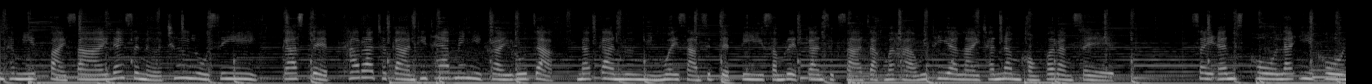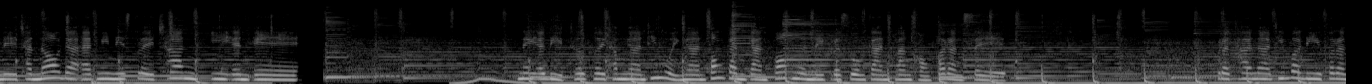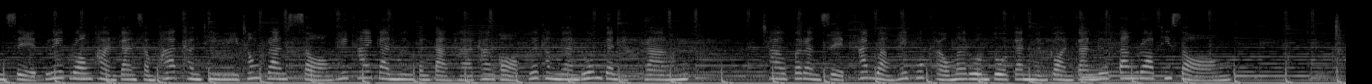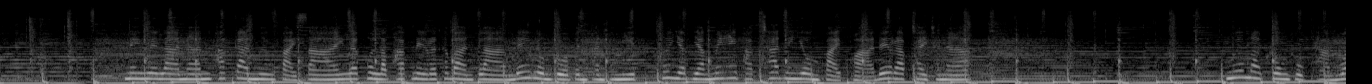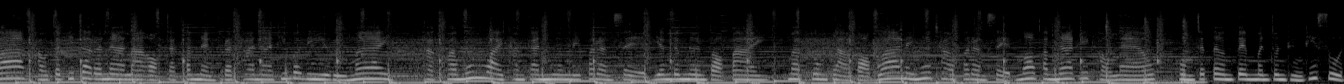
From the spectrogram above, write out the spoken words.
นธมิตรฝ่ายซ้ายได้เสนอชื่อลูซี่ กาสเตตข้าราชการที่แทบไม่มีใครรู้จัก นักการเมืองหญิงวัย 37 ปีสำเร็จการศึกษาจากมหาวิทยาลัยชั้นนำของฝรั่งเศส Science Po และ Eco National de Administration ENA ในอดีตเธอเคยทำงานที่หน่วยงานป้องกันการฟอกเงินในกระทรวงการคลังของฝรั่งเศส ประธานาธิบดีฝรั่งเศสเรียกร้องผ่านการสัมภาษณ์ทางทีวีช่องฟรานซ์2ให้ค่ายการเมืองต่างๆ หาทางออกเพื่อทำงานร่วมกันอีกครั้ง ชาวฝรั่งเศสคาดหวังให้พวกเขามารวมตัวกันเหมือนก่อนการเลือกตั้งรอบที่สองในเวลานั้นพรรคการเมืองฝ่ายซ้าย และพลพรรคในรัฐบาลกลางได้รวมตัวเป็นพันธมิตร เพื่อยับยั้งไม่ให้พรรคชาตินิยมฝ่ายขวาได้รับชัยชนะ เมื่อมาครงถูกถามว่าเขาจะพิจารณาลาออกจากตำแหน่งประธานาธิบดีหรือไม่ หากความวุ่นวายทางการเมืองในฝรั่งเศสยังดำเนินต่อไป มาครงกล่าวตอบว่าในเมื่อชาวฝรั่งเศสมอบอำนาจให้เขาแล้ว ผมจะเติมเต็มมันจนถึงที่สุด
